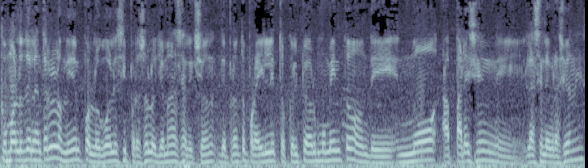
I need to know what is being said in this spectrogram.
Como a los delanteros los miden por los goles y por eso lo llaman a selección, de pronto por ahí le tocó el peor momento donde no aparecen eh, las celebraciones.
